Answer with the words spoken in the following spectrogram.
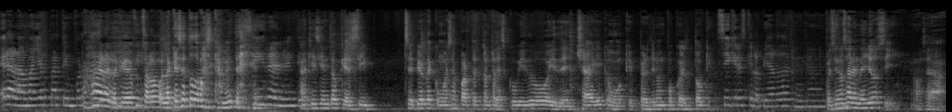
Era la mayor parte importante. Ajá, era la que, salvaba- la que hacía todo básicamente. Sí, realmente. Aquí siento que si se pierde como esa parte tonta de Scooby-Doo y de Shaggy, como que perdieron un poco el toque. Sí, crees que lo pierda definitivamente. Pues si no salen ellos, sí. O sea,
